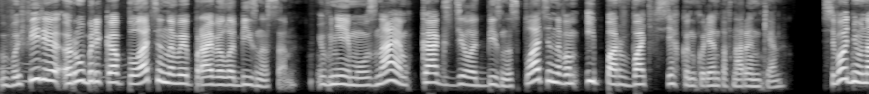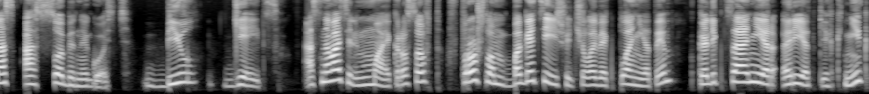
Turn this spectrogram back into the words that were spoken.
В эфире рубрика «Платиновые правила бизнеса». В ней мы узнаем, как сделать бизнес платиновым и порвать всех конкурентов на рынке. Сегодня у нас особенный гость – Билл Гейтс, основатель Microsoft, в прошлом богатейший человек планеты, коллекционер редких книг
